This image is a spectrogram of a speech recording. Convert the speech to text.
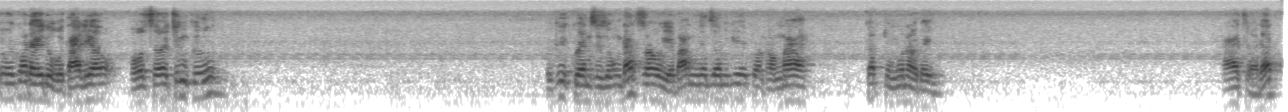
tôi có đầy đủ tài liệu, hồ sơ chứng cứ. Với cái quyền sử dụng đất do ủy ban nhân dân kia quận Hoàng Mai cấp cho Nguyễn Hòa Bình. Hai thửa đất.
